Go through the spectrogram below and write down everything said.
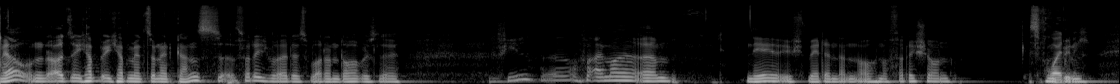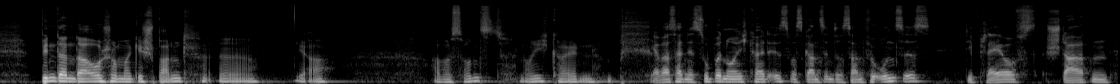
Ja, und also ich habe ich hab mir jetzt so nicht ganz äh, fertig, weil das war dann doch ein bisschen viel äh, auf einmal. Ähm, nee, ich werde dann auch noch fertig schauen. Es freut bin, mich. Bin dann da auch schon mal gespannt. Äh, ja, aber sonst Neuigkeiten. Ja, was halt eine super Neuigkeit ist, was ganz interessant für uns ist, die Playoffs starten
